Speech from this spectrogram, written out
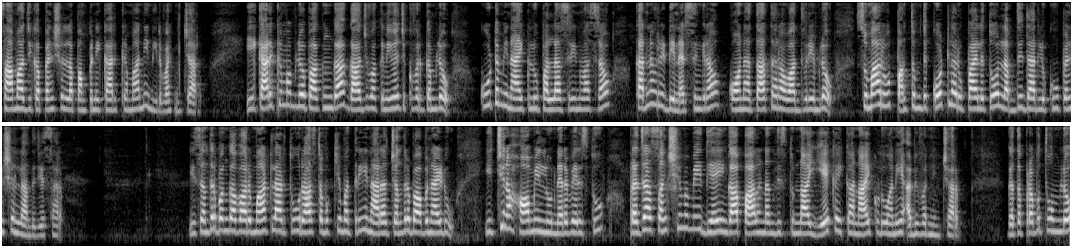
సామాజిక పెన్షన్ల పంపిణీ కార్యక్రమాన్ని నిర్వహించారు. ఈ కార్యక్రమంలో భాగంగా గాజువాక నియోజకవర్గంలో కూటమి నాయకులు పల్లా శ్రీనివాసరావు కర్ణవరెడ్డి నరసింహరావు కోన తాతారావు ఆధ్వర్యంలో సుమారు పంతొమ్మిది కోట్ల రూపాయలతో లబ్ధిదారులకు పెన్షన్లు అందజేశారు. ఈ సందర్భంగా వారు మాట్లాడుతూ రాష్ట్ర ముఖ్యమంత్రి నారా చంద్రబాబు నాయుడు ఇచ్చిన హామీలను నెరవేరుస్తూ ప్రజా సంక్షేమమే ధ్యేయంగా పాలన అందిస్తున్న ఏకైక నాయకుడు అని అభివర్ణించారు. గత ప్రభుత్వంలో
